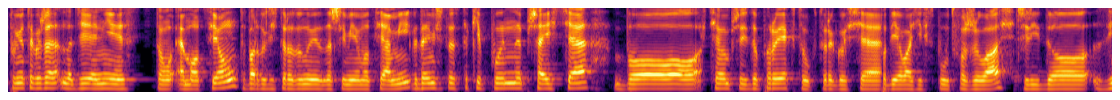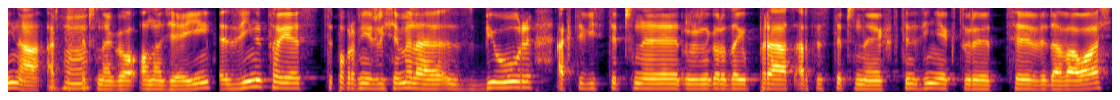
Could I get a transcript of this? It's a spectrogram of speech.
pomimo tego, że nadzieja nie jest tą emocją, to bardzo gdzieś to rezonuje z naszymi emocjami. Wydaje mi się, że to jest takie płynne przejście, bo chciałem przejść do projektu, którego się podjęłaś i współtworzyłaś, czyli do zina artystycznego mhm. o nadziei. Zin to jest, poprawnie jeżeli się mylę, zbiór aktywistyczny różnego rodzaju prac artystycznych. W tym zinie, który ty wydawałaś,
